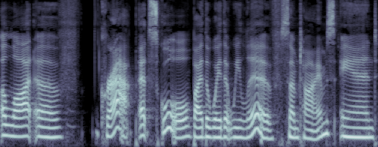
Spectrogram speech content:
a lot of crap at school by the way that we live sometimes and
